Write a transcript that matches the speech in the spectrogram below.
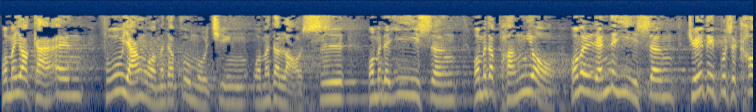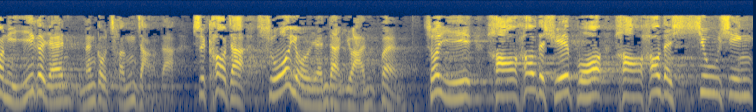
我们要感恩抚养我们的父母亲、我们的老师、我们的医生、我们的朋友。我们人的一生绝对不是靠你一个人能够成长的。是靠着所有人的缘分，所以好好的学佛，好好的修心，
